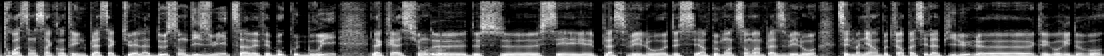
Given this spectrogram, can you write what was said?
351 places actuelles à 218. Ça avait fait beaucoup de bruit. La création de, ces places vélo, de ces un peu moins de 120 places vélo, c'est une manière un peu de faire passer la pilule, Grégory Deveau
